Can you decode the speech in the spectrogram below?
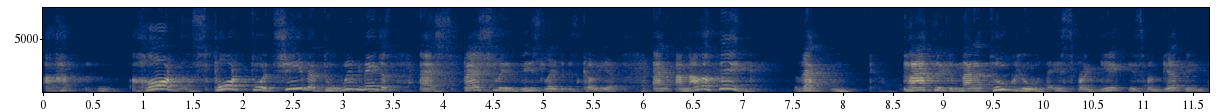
hard sport to achieve and to win majors, especially this late in his career. And another thing that Patrick Mouratoglou is, forget, is forgetting,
